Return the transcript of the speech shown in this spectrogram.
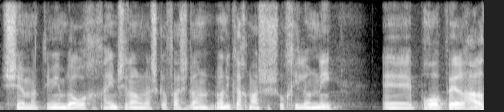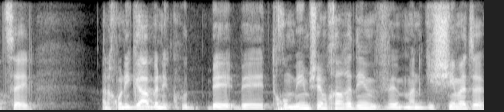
שמתאימים לאורח החיים שלנו, להשקפה שלנו, לא ניקח משהו שהוא חילוני, פרופר, הרצייל, אנחנו ניגע בנקוד, ב, בתחומים שהם חרדים ומנגישים את זה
